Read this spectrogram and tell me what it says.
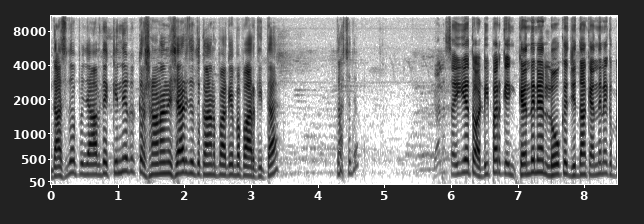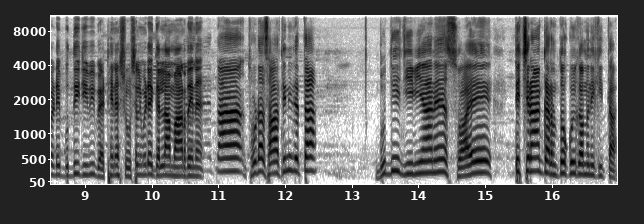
ਦੱਸ ਦਿਓ ਪੰਜਾਬ ਦੇ ਕਿੰਨੇ ਕੁ ਕਿਸਾਨਾਂ ਨੇ ਸ਼ਹਿਰ 'ਚ ਦੁਕਾਨ ਪਾ ਕੇ ਵਪਾਰ ਕੀਤਾ? ਦੱਸ ਦਿਓ। ਗੱਲ ਸਹੀ ਹੈ ਤੁਹਾਡੀ ਪਰ ਕ- ਕਹਿੰਦੇ ਨੇ ਲੋਕ ਜਿੱਦਾਂ ਕਹਿੰਦੇ ਨੇ ਕਿ ਬੜੇ ਬੁੱਧੀਜੀਵੀ ਬੈਠੇ ਨੇ ਸੋਸ਼ਲ ਮੀਡੀਆ ਗੱਲਾਂ ਮਾਰਦੇ ਨੇ। ਤਾਂ ਥੋੜਾ ਸਾਥ ਹੀ ਨਹੀਂ ਦਿੱਤਾ। ਬੁੱਧੀਜੀਵੀਆਂ ਨੇ ਸਵਾਏ ਟਿਚਰਾਂ ਕਰਨ ਤੋਂ ਕੋਈ ਕੰਮ ਨਹੀਂ ਕੀਤਾ।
